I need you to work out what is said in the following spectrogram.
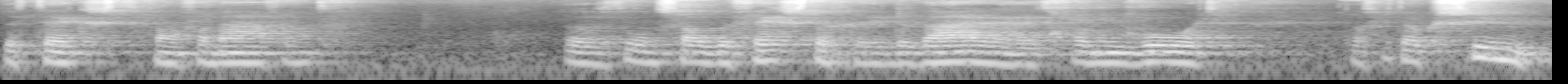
de tekst van vanavond. Dat het ons zal bevestigen in de waarheid van uw woord. Dat we het ook zien,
